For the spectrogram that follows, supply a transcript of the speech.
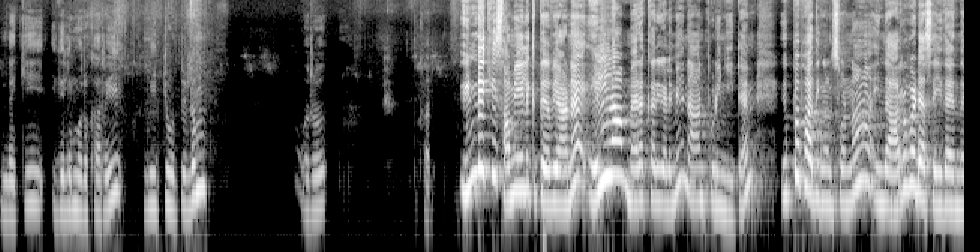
இன்றைக்கி இதிலும் ஒரு கறி பீட்ரூட்டிலும் ஒரு கறி. இன்றைக்கு சமையலுக்கு தேவையான எல்லா மரக்கறிகளுமே நான் பிடுங்கிட்டேன். இப்போ பார்த்தீங்கன்னு சொன்னால் இந்த அறுவடை செய்த இந்த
